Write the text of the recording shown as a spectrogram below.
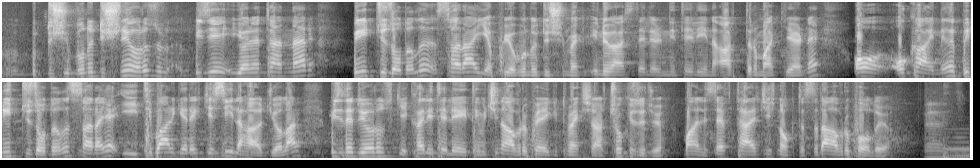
düşü- bunu düşünüyoruz. Bizi yönetenler 1300 odalı saray yapıyor bunu düşünmek, üniversitelerin niteliğini arttırmak yerine. O, o kaynağı 1300 odalı saraya itibar gerekçesiyle harcıyorlar. Biz de diyoruz ki kaliteli eğitim için Avrupa'ya gitmek şart. Çok üzücü. Maalesef tercih noktası da Avrupa oluyor. Evet.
